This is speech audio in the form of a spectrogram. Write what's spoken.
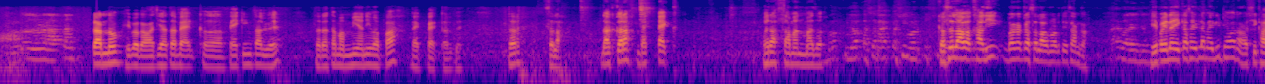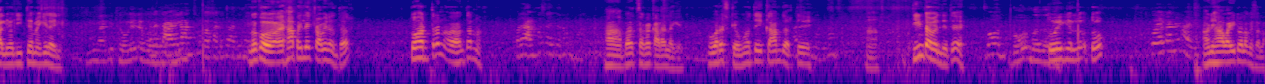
मित्रांनो हे बघा माझी आता बॅग पॅकिंग चालू आहे. तर आता मम्मी आणि पप्पा बॅग पॅक करते तर चला दाख करा बॅग पॅक बरं सामान माझं. कसं लावा खाली बघा कसं लावणार ते सांगा. हे पहिलं एका साईडला मॅगी ठेवा ना अशी खाली इथे मॅगी राहील. नको हा पहिले ट्रॉवी नंतर तो हंतर ना हंतर ना? हां बरं सगळं काढायला लागेल. वरच ठेव मग ते काम करते. हां. तीन टॉवेल देते. तो एक गेलो तो. आणि हा वाईटवाला कशाला?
